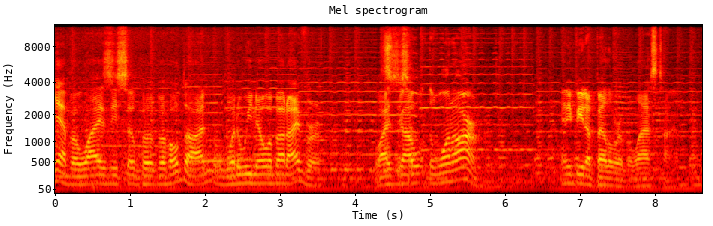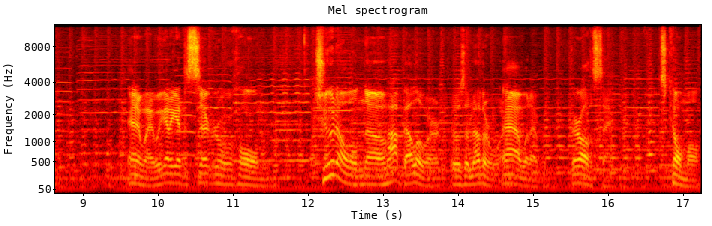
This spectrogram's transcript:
Yeah, but why is he so? But, but hold on, what do we know about Iver? Why is He's he so? got the one arm. And he beat up Bellower the last time. Anyway, we gotta get to Segro Holm. Juno will know. Not Bellower. It was another one. ah, whatever. They're all the same. Just kill them all.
